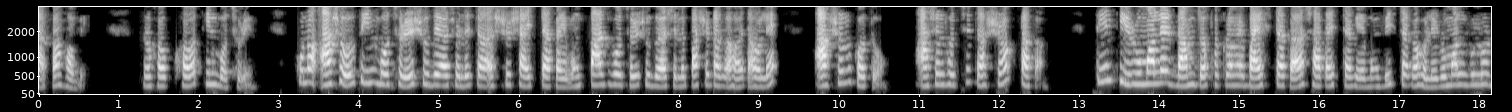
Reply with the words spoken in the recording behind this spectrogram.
টাকা হবে। খ, তিন বছরে। কোন আসল তিন বছরের সুদে আসলে চারশো ষাট টাকা এবং পাঁচ বছরের সুদে আসলে পাঁচশো টাকা হয়, তাহলে আসল কত? আসল হচ্ছে চারশো টাকা। তিনটি রুমালের দাম যথাক্রমে বাইশ টাকা, সাতাইশ টাকা এবং বিশ টাকা হলে রুমালগুলোর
